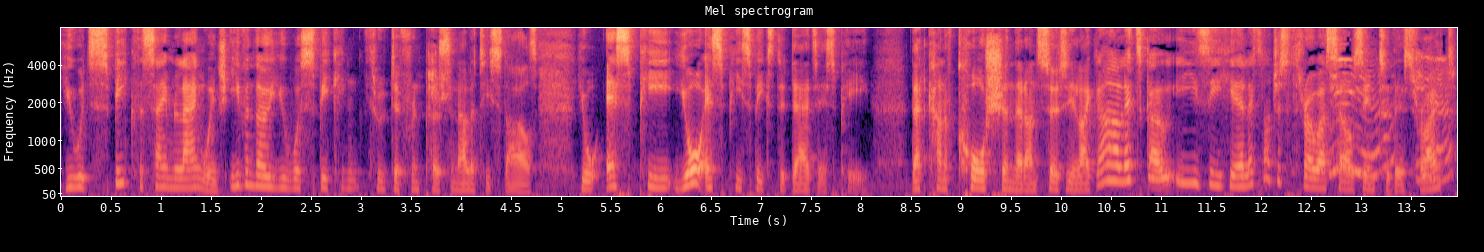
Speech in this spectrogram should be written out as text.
you would speak the same language, even though you were speaking through different personality styles. Your SP, your SP speaks to dad's SP. That kind of caution, that uncertainty, like, ah, let's go easy here. Let's not just throw ourselves Yeah, into this, yeah. right?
